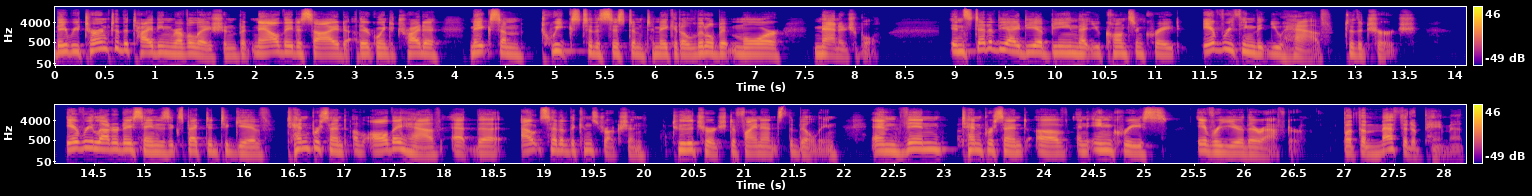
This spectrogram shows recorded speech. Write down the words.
They return to the tithing revelation, but now they decide they're going to try to make some tweaks to the system to make it a little bit more manageable. Instead of the idea being that you consecrate everything that you have to the church, every Latter day Saint is expected to give 10% of all they have at the outset of the construction to the church to finance the building, and then 10% of an increase every year thereafter. But the method of payment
